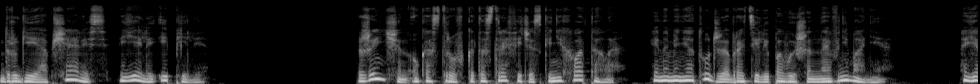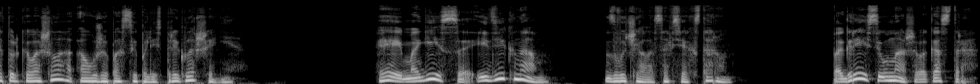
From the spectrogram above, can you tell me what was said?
Другие общались, ели и пили. Женщин у костров катастрофически не хватало, и на меня тут же обратили повышенное внимание. Я только вошла, а уже посыпались приглашения. «Эй, Магисса, иди к нам!» — звучало со всех сторон. «Погрейся у нашего костра».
